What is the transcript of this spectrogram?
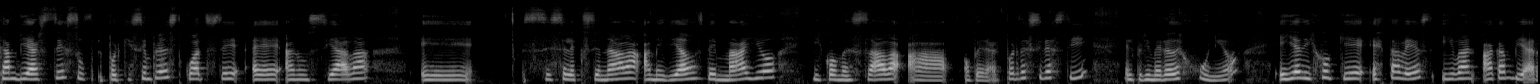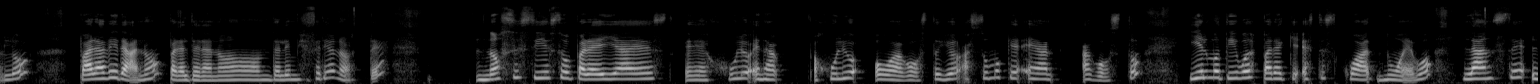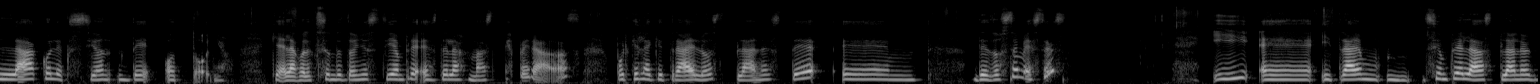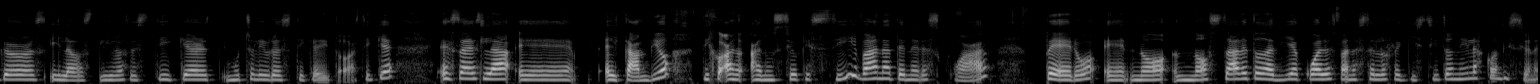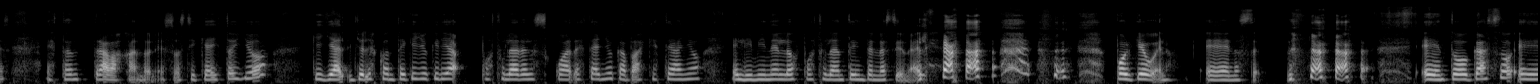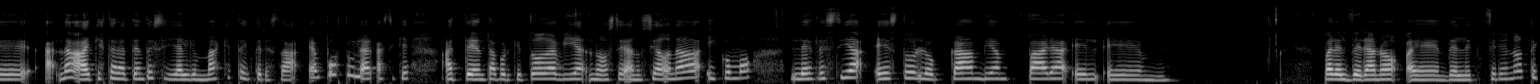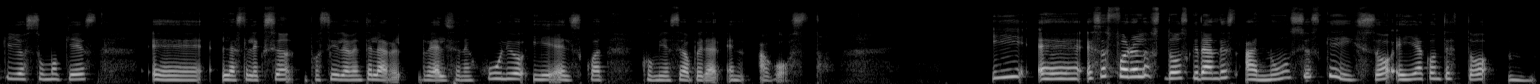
cambiarse, porque siempre el squad se eh, anunciaba, eh, se seleccionaba a mediados de mayo y comenzaba a operar, por decir así, el primero de junio. Ella dijo que esta vez iban a cambiarlo para verano, para el verano del hemisferio norte. No sé si eso para ella es eh, julio, en julio o agosto. Yo asumo que en agosto y el motivo es para que este squad nuevo lance la colección de otoño, que la colección de otoño siempre es de las más esperadas porque es la que trae los planes de, em, de 12 meses y, eh, y trae siempre las Planner Girls y los libros de stickers, muchos libros de stickers y todo. Así que esa es la, eh, el cambio. Dijo, anunció que sí van a tener squad pero eh, no, no sabe todavía cuáles van a ser los requisitos ni las condiciones. Están trabajando en eso. Así que ahí estoy yo, que ya yo les conté que yo quería postular al squad este año, capaz que este año eliminen los postulantes internacionales. Porque bueno, eh, no sé. En todo caso, eh, nada, hay que estar atenta si hay alguien más que está interesada en postular, así que atenta porque todavía no se ha anunciado nada y como les decía, esto lo cambian para el, em, para el verano eh, del hemisferio norte, que yo asumo que es eh, la selección posiblemente la realicen en julio y el squad comience a operar en agosto. Y eh, esos fueron los dos grandes anuncios que hizo. Ella contestó mm,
